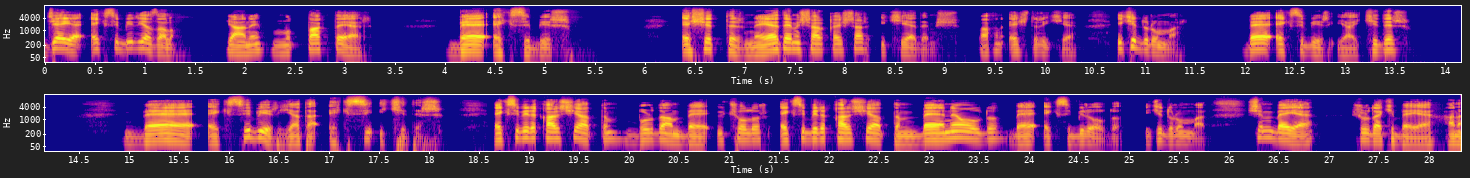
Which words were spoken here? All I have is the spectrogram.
C'ye eksi 1 yazalım. Yani mutlak değer B eksi 1 eşittir neye demiş arkadaşlar? 2'ye demiş. Bakın eşittir 2'ye. İki durum var. B eksi 1 ya 2'dir. B eksi 1 ya da eksi 2'dir. Eksi 1'i karşıya attım. Buradan B 3 olur. Eksi 1'i karşıya attım. B ne oldu? B eksi 1 oldu. İki durum var. Şimdi B'ye şuradaki B'ye hani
